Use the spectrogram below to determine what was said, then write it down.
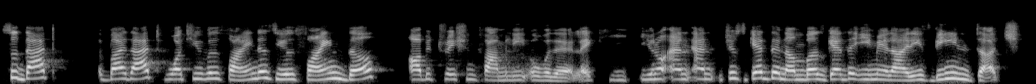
So that by that, what you will find is you'll find the arbitration family over there like you know and and just get the numbers get the email ids be in touch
